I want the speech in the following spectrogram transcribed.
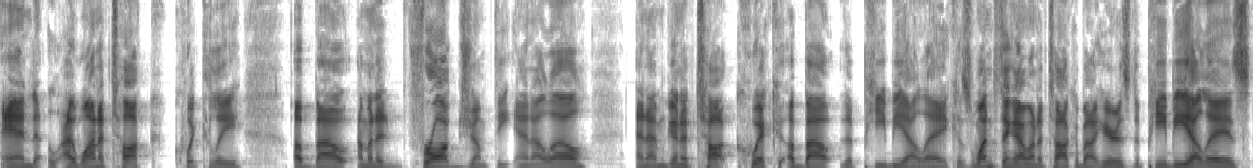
And I want to talk quickly about, I'm going to frog jump the NLL and I'm going to talk quick about the PBLA because one thing I want to talk about here is the PBLA's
